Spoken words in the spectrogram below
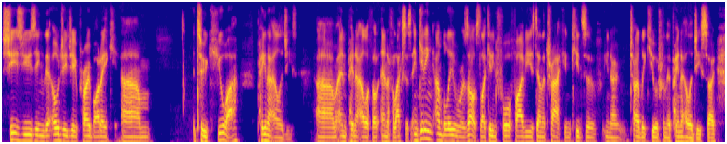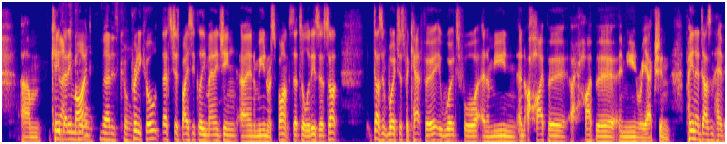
She's using the LGG probiotic um, to cure peanut allergies um, and peanut anaphyl- anaphylaxis and getting unbelievable results, like getting four or five years down the track and kids have, you know, totally cured from their peanut allergy. So um, keep that That's in mind. That is cool. Pretty cool. That's just basically managing uh, an immune response. That's all it is. It's not. It doesn't work just for cat fur. It works for an immune, an hyper, a hyper immune reaction. Peanut doesn't have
